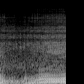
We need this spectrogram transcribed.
Mm-hmm.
